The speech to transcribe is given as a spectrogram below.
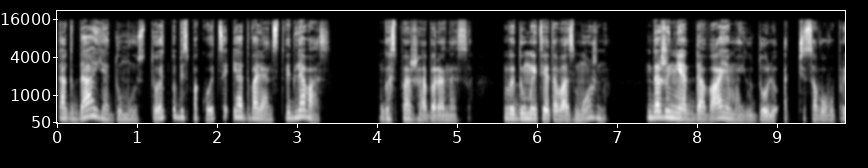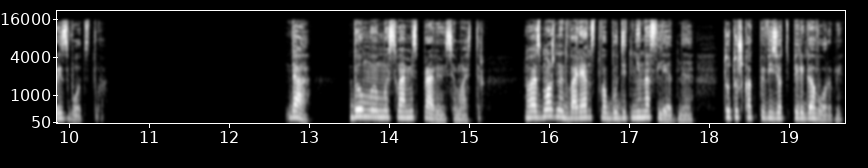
Тогда, я думаю, стоит побеспокоиться и о дворянстве для вас. Госпожа баронесса, вы думаете, это возможно? Даже не отдавая мою долю от часового производства. Да, думаю, мы с вами справимся, мастер. Возможно, дворянство будет ненаследное, тут уж как повезет с переговорами,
